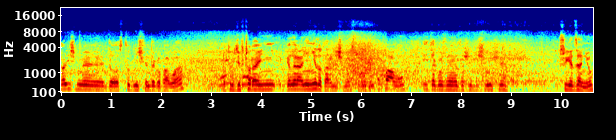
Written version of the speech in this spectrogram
Przyjechaliśmy do studni Świętego Pawła, no tu gdzie wczoraj ni- generalnie nie dotarliśmy z powodu upału i tego, że zasiedliśmy się przy jedzeniu.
